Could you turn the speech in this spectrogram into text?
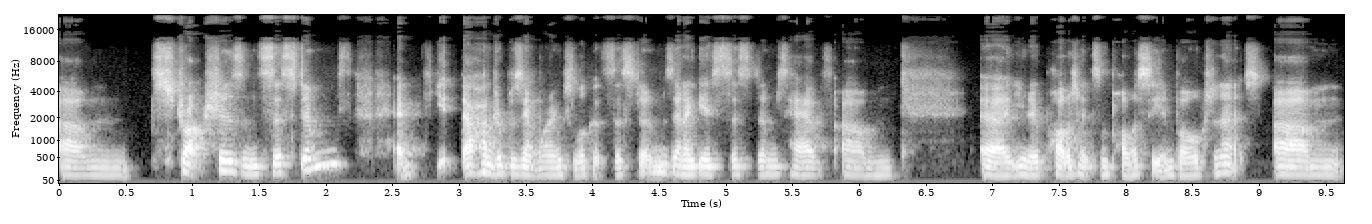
um, structures and systems, and 100% wanting to look at systems. And I guess systems have um, uh, you know politics and policy involved in it. Um,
